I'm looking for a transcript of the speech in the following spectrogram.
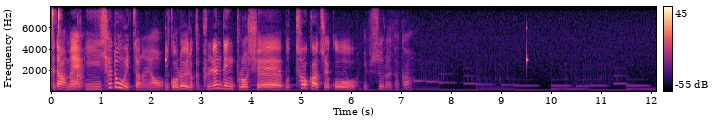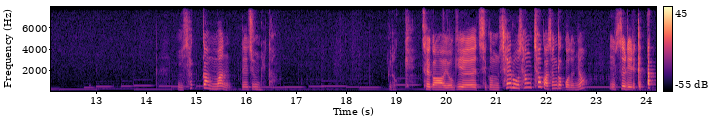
그 다음에 이 섀도우 있잖아요. 이거를 이렇게 블렌딩 브러쉬에 묻혀가지고 입술에다가 이 색감만 내줍니다. 이렇게. 제가 여기에 지금 새로 상처가 생겼거든요. 입술이 이렇게 딱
